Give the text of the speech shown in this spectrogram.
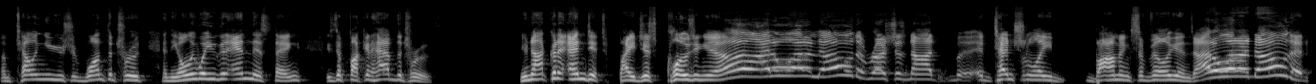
I'm telling you, you should want the truth. And the only way you can end this thing is to fucking have the truth. You're not going to end it by just closing it. Oh, I don't want to know that Russia's not intentionally bombing civilians. I don't want to know that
